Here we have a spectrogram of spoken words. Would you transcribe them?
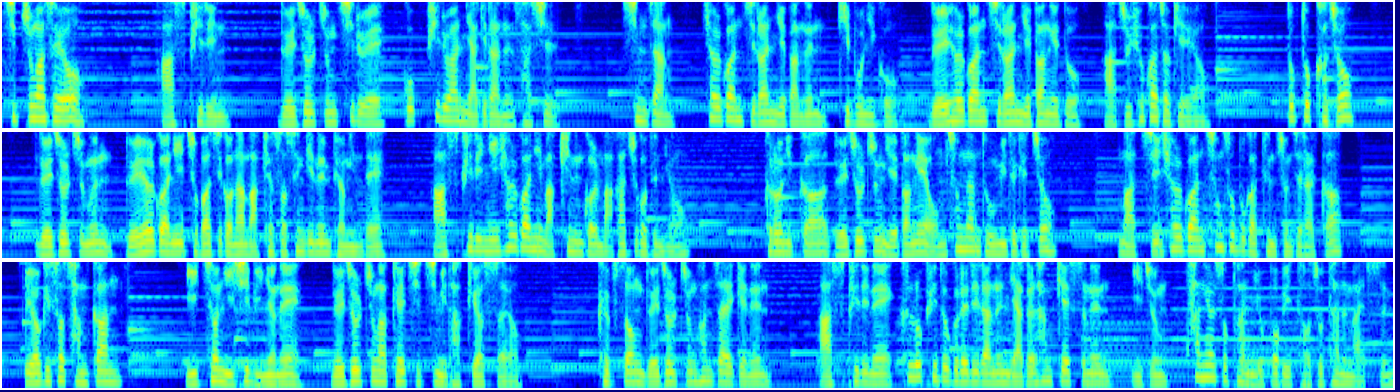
집중하세요. 아스피린 뇌졸중 치료에 꼭 필요한 약이라는 사실. 심장, 혈관 질환 예방은 기본이고 뇌혈관 질환 예방에도 아주 효과적이에요. 똑똑하죠? 뇌졸중은 뇌혈관이 좁아지거나 막혀서 생기는 병인데 아스피린이 혈관이 막히는 걸 막아주거든요. 그러니까 뇌졸중 예방에 엄청난 도움이 되겠죠? 마치 혈관 청소부 같은 존재랄까? 여기서 잠깐 2022년에 뇌졸중학회 지침이 바뀌었어요. 급성 뇌졸중 환자에게는 아스피린에 클로피도그렐이라는 약을 함께 쓰는 이중 항혈소판 요법이 더 좋다는 말씀.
